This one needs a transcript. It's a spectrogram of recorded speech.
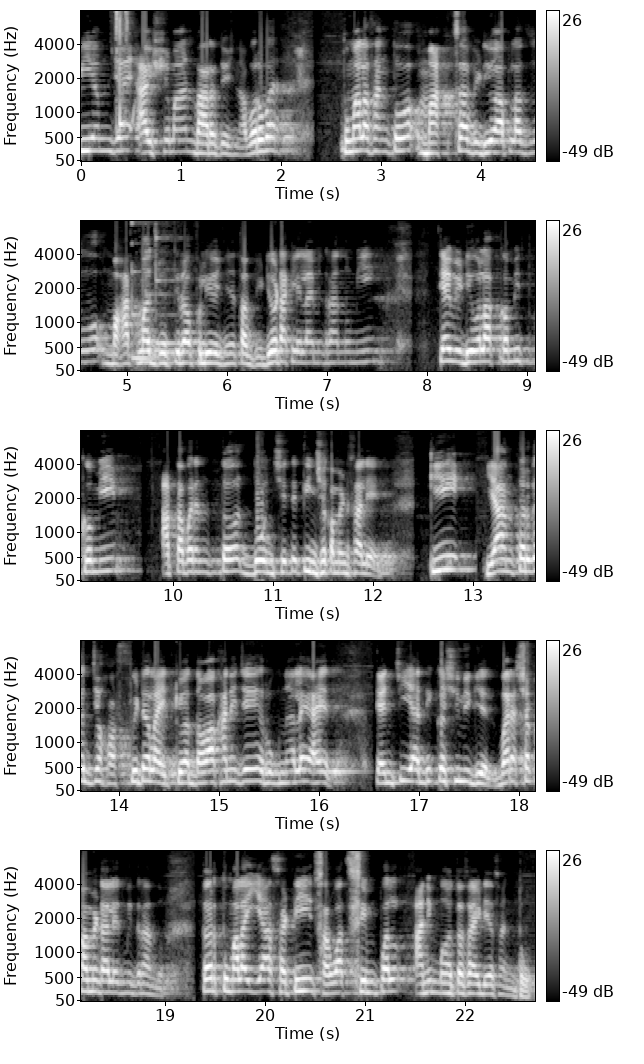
पी आयुष्यमान भारत योजना बरोबर? तुम्हाला सांगतो मागचा व्हिडिओ आपला जो महात्मा ज्योतिराव फुले योजनेचा व्हिडिओ टाकलेला आहे मित्रांनो मी त्या व्हिडिओला कमीत कमी आतापर्यंत दोनशे ते तीनशे कमेंट्स आले आहेत. की या अंतर्गत जे हॉस्पिटल आहेत किंवा दवाखाने जे रुग्णालय आहेत त्यांची यादी कशी निघेल? बऱ्याचशा कमेंट आल्या आहेत मित्रांनो. तर तुम्हाला यासाठी सर्वात सिंपल आणि महत्त्वाचा आयडिया सांगतो.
